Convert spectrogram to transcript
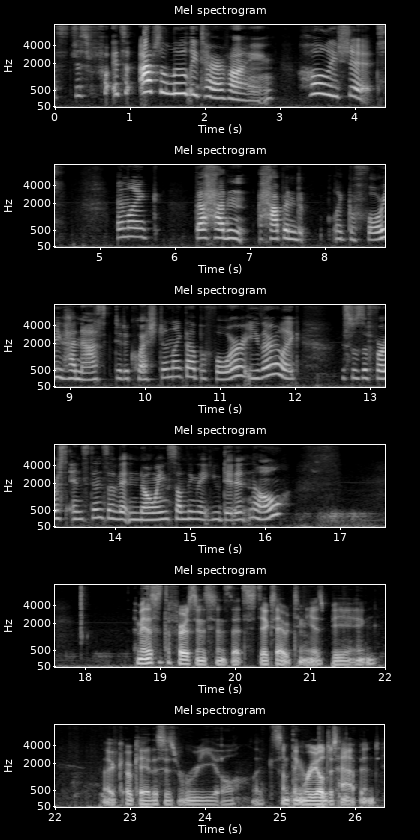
It's just—it's absolutely terrifying. Holy shit. And like, that hadn't happened like before. You hadn't asked it a question like that before either. Like, this was the first instance of it knowing something that you didn't know. I mean, this is the first instance that sticks out to me as being like, okay, this is real. Like something real just happened.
